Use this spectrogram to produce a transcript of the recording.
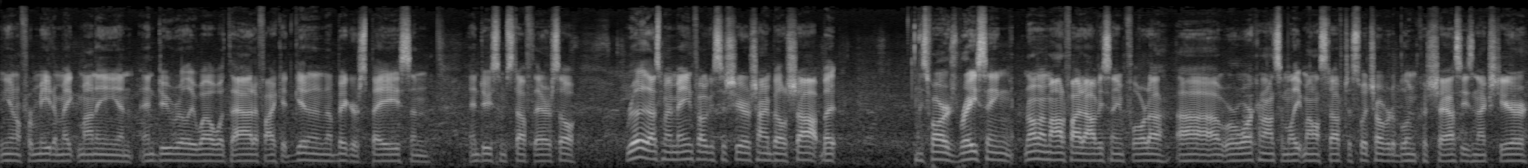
you know for me to make money and, and do really well with that if I could get in a bigger space and and do some stuff there. So really that's my main focus this year is trying to build a shop. But as far as racing, my modified obviously in Florida. Uh, we're working on some late model stuff to switch over to Bloomquist chassis next year.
